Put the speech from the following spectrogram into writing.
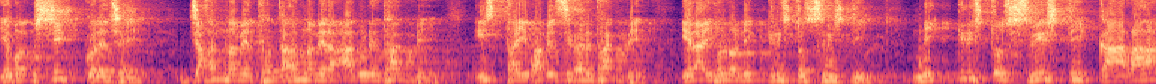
এবং শিরক করেছে, জাহান্নামে জাহান্নামের আগুনে থাকবে, স্থায়ীভাবে সেখানে থাকবে, এরাই হলো নিকৃষ্ট সৃষ্টি। নিকৃষ্ট সৃষ্টি কারা?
